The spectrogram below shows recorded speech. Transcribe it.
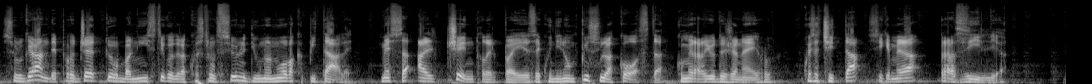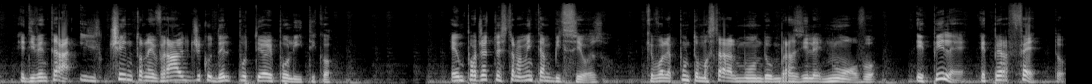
sul grande progetto urbanistico della costruzione di una nuova capitale, messa al centro del paese, quindi non più sulla costa, come era Rio de Janeiro, questa città si chiamerà Brasilia e diventerà il centro nevralgico del potere politico. È un progetto estremamente ambizioso, che vuole appunto mostrare al mondo un Brasile nuovo, e Pelé è perfetto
